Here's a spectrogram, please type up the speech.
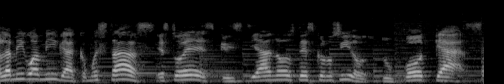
Hola amigo, amiga, ¿cómo estás? Esto es Cristianos Desconocidos, tu podcast.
